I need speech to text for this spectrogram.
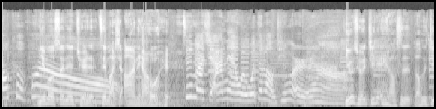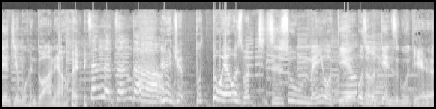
好可怕！你有没有瞬间觉得这马是阿娘味？这马是阿娘味，我的老天儿啊！你会觉得今天哎，老师，老师今天节目很多阿娘味，真的真的，因为你觉得不对啊，为什么指数没有跌？为什么电子股跌了？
